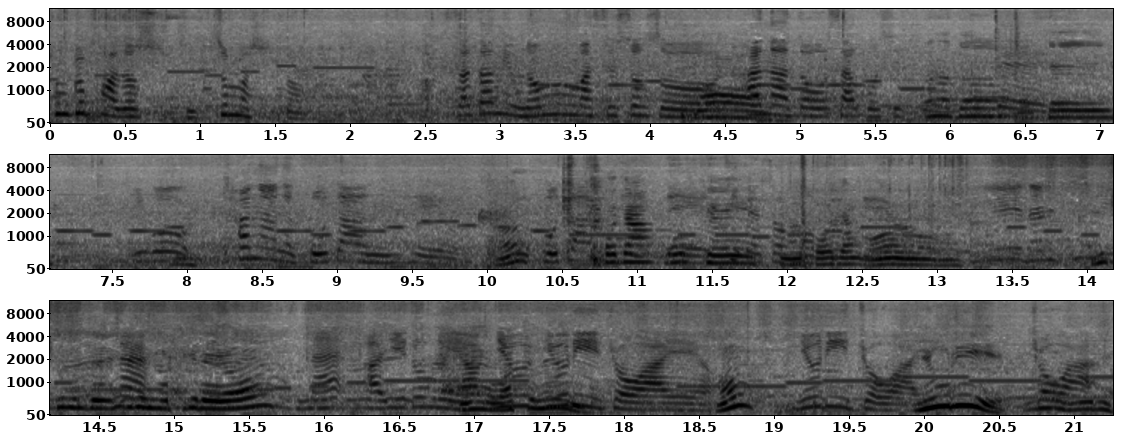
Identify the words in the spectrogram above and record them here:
충격 받았어. 진짜 맛있다. 아, 사장님 너무 맛있어서 어. 하나 더 사고 싶어요. 하나 더? 네. 오케이. 이거 하나는 보장해요. 어? 보장. 포장? 네, 오케이. 집에서 응, 포장. 먹을게요. 어. 유튜브인데 네. 이름이 어떻게 돼요? 네, 아 어, 이름이요. 완전히- 유, 유리 좋아해요. 어? 유리 좋아해요. 유리. 좋아. 어, 유리,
